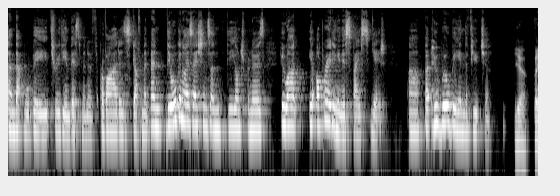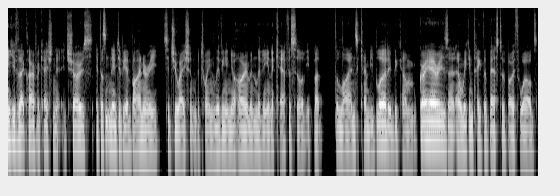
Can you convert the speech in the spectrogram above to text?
and that will be through the investment of providers, government, and the organisations and the entrepreneurs who aren't operating in this space yet, uh, but who will be in the future. Yeah, thank you for that clarification. It shows it doesn't need to be a binary situation between living in your home and living in a care facility, but the lines can be blurred, it become grey areas, and, and we can take the best of both worlds,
